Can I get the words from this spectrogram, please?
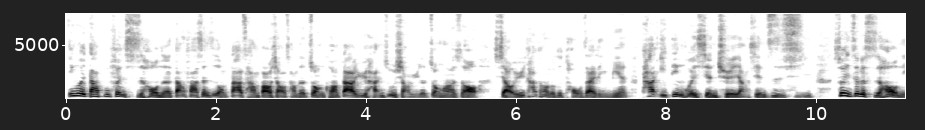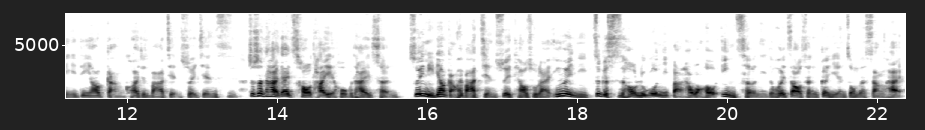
因为大部分时候呢，当发生这种大肠包小肠的状况，大鱼含住小鱼的状况的时候，小鱼它通常都是头在里面，它一定会先缺氧，先窒息。所以这个时候你一定要赶快就是把它剪碎、剪死，就算它还在抽，它也活不太成。所以你一定要赶快把它剪碎、挑出来，因为你这个时候如果你把它往后硬扯，你都会造成更严重的伤害。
